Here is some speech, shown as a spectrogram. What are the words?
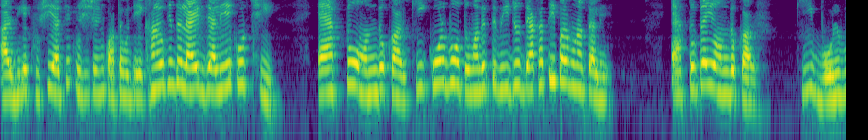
আর এদিকে খুশি আছে, খুশির সঙ্গে কথা বলছি। এখানেও কিন্তু লাইট জ্বালিয়ে করছি। এত অন্ধকার, কি করব? তোমাদের তো ভিডিও দেখাতেই পারব না তাহলে। এতটাই অন্ধকার, কি বলব?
